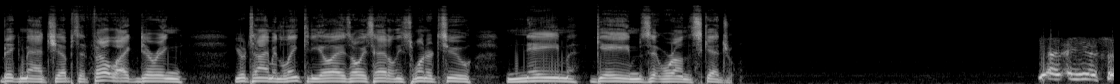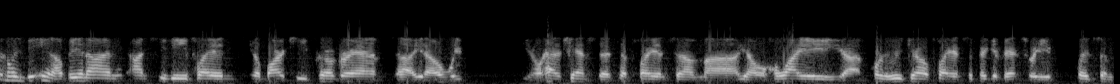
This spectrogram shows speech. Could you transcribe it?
big matchups? It felt like during your time in Lincoln, you always always had at least one or two name games that were on the schedule. Yeah, and, you know, certainly, you know, being on on TV, playing you know marquee programs. Uh, you know, we you know had a chance to, to play in some uh, you know Hawaii, uh, Puerto Rico, play in some big events where you played some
